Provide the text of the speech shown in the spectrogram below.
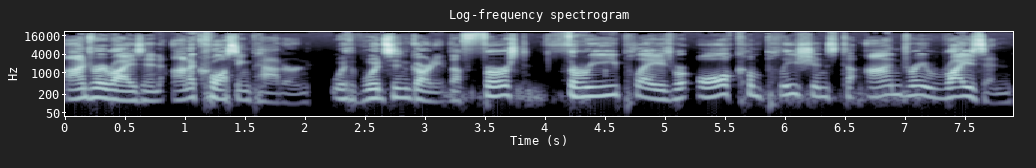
Andre Rison on a crossing pattern with Woodson guarding. The first three plays were all completions to Andre Rison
